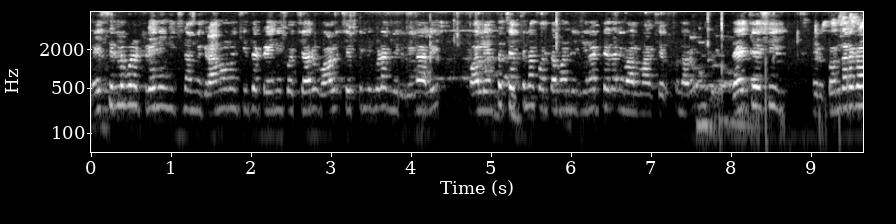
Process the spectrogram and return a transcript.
మేస్త్రీలు కూడా ట్రైనింగ్ ఇచ్చినాం మీ గ్రామం నుంచి ఇద్దరు ట్రైనింగ్ వచ్చారు. వాళ్ళు చెప్పింది కూడా మీరు వినాలి. వాళ్ళు ఎంత చెప్పినా కొంతమంది వినట్లేదని వాళ్ళు మాకు చెప్తున్నారు. దయచేసి మీరు తొందరగా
